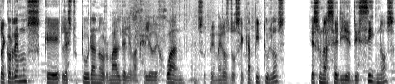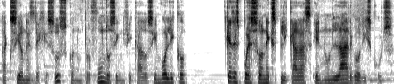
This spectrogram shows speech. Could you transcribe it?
Recordemos que la estructura normal del Evangelio de Juan, en sus primeros doce capítulos, es una serie de signos, acciones de Jesús con un profundo significado simbólico, que después son explicadas en un largo discurso.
